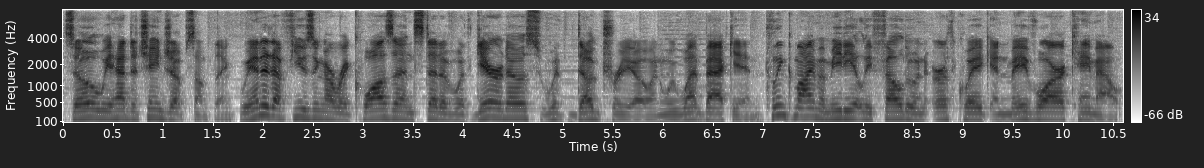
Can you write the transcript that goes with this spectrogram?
so we had to change up something. We ended up fusing our Rayquaza instead of with Gyarados with Dugtrio, and we went back in. Klinkmime immediately fell to an Earthquake and Maveoir came out.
